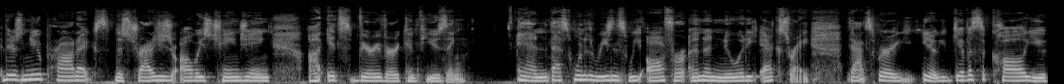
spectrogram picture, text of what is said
There's new products. The strategies are always changing. Uh, it's very, very confusing. And that's one of the reasons we offer an annuity x-ray. That's where, you, you know, you give us a call, you,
